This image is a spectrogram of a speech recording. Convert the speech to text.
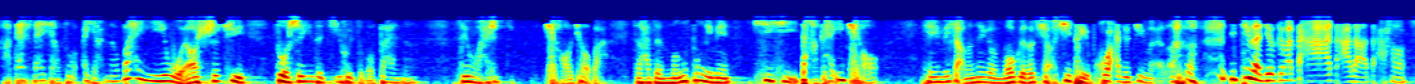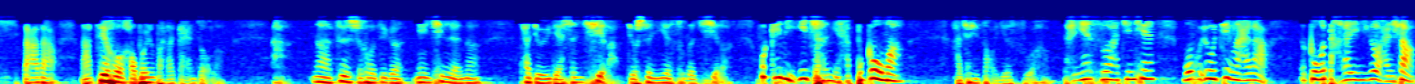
啊，但是他想说，哎呀，那万一我要失去做生意的机会怎么办呢？所以我还是瞧瞧吧。所以他在门缝里面细细一打开一瞧。嘿，没想到那个魔鬼的小细腿哗就进来了，一进来就跟他打打打打哈，打打，那最后好不容易把他赶走了，啊，那这时候这个年轻人呢，他就有点生气了，就生耶稣的气了。我给你一成，你还不够吗？他就去找耶稣哈，耶稣啊，今天魔鬼又进来了，跟我打了一个晚上，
